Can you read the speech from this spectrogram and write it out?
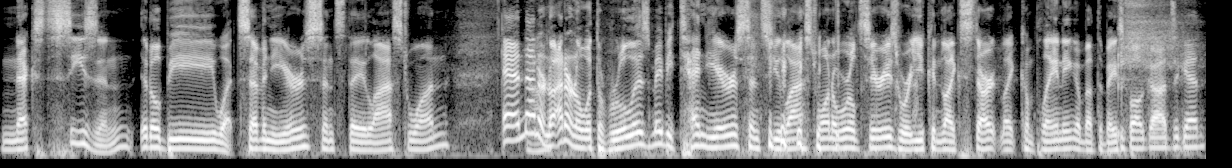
next season it'll be what seven years since they last won. And I don't know. I don't know what the rule is. Maybe ten years since you last won a World Series, where you can like start like complaining about the baseball gods again.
